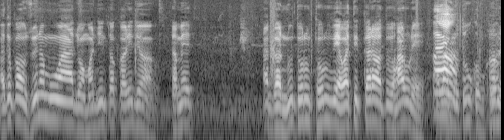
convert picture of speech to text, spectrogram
આ તો કહું છું ને હું આ જોમરજી તો કરી દેવા તમે આ ઘરનું થોડું થોડું વ્યવસ્થિત કરાવો તો સારું રહે. હા. હું તો કહું ખબર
